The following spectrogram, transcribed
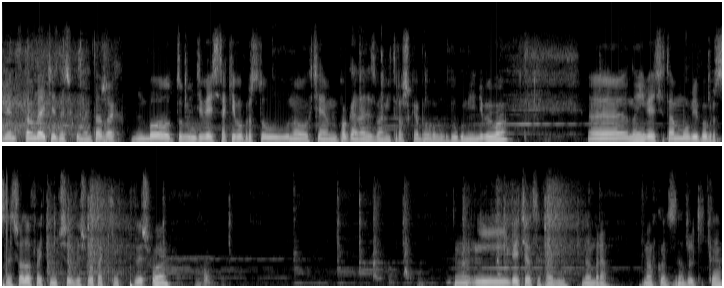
Więc tam dajcie znać w komentarzach, bo to będzie, wiecie, takie po prostu, no chciałem pogadać z wami troszkę, bo długo mnie nie było. E, no i wiecie, tam mówię po prostu, ten Shadow Fighting 3 wyszło tak jak wyszło. Mm, I wiecie o co chodzi. Dobra, mam w końcu double kicka.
